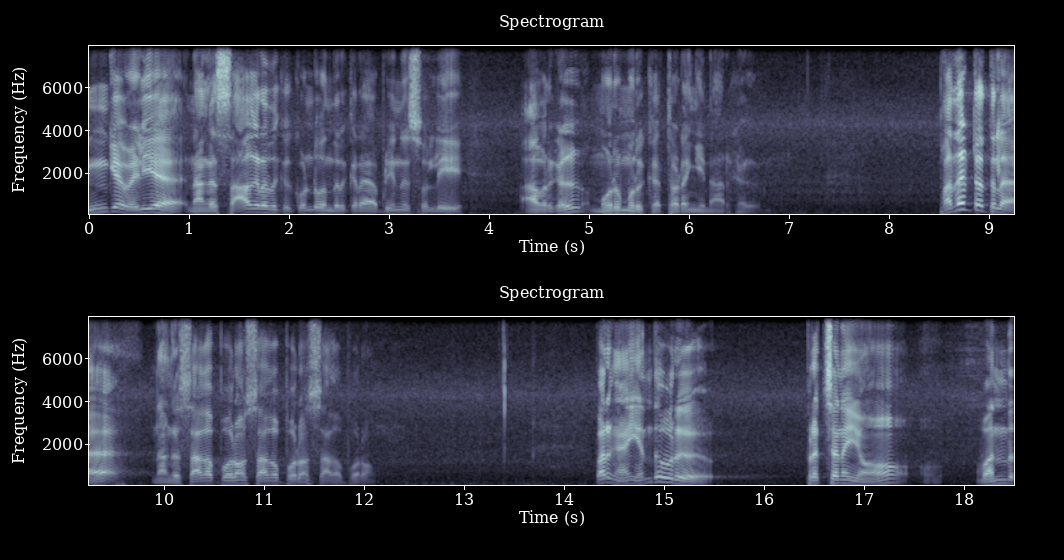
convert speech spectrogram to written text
இங்கே வெளியே நாங்கள் சாகிறதுக்கு கொண்டு வந்திருக்கிற அப்படின்னு சொல்லி அவர்கள் முறுமுறுக்க தொடங்கினார்கள். பதட்டத்தில் நாங்கள் சாக போகிறோம் சாக போகிறோம் சாக போகிறோம் பாருங்கள் எந்த ஒரு பிரச்சனையும் வந்து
